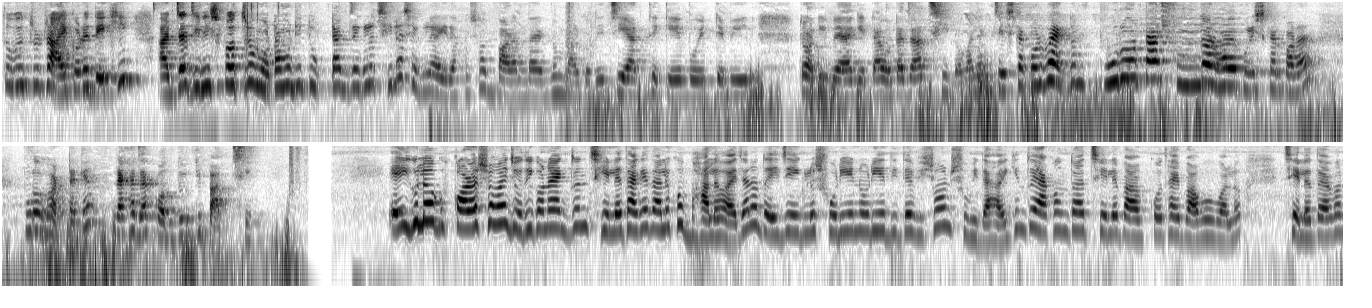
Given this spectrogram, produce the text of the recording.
তবু একটু ট্রাই করে দেখি। আর যা জিনিসপত্র মোটামুটি টুকটাক যেগুলো ছিল, সেগুলো এই দেখো, সব বারান্দায় একদম বার করে চেয়ার থেকে, বইয়ের টেবিল ট্রলি ব্যাগ এটা ওটা যা ছিল। মানে চেষ্টা করব একদম পুরোটা সুন্দরভাবে পরিষ্কার করার। পুরো ঘরটাকে। দেখা যাক কতদূর কি পাচ্ছি। এইগুলো করার সময় যদি কোনো একজন ছেলে থাকে, তাহলে খুব ভালো হয়। জানো তো? এই যে এগুলো সরিয়ে নড়িয়ে দিতে ভীষণ সুবিধা হয়। কিন্তু এখন তো আর ছেলে পা, কোথায় পাবো বলো? ছেলে তো এখন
